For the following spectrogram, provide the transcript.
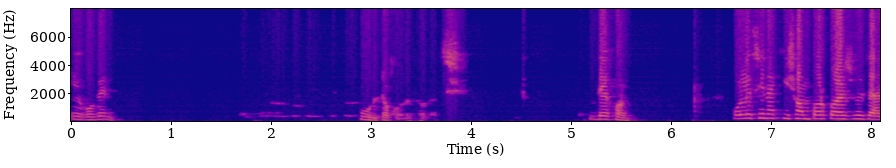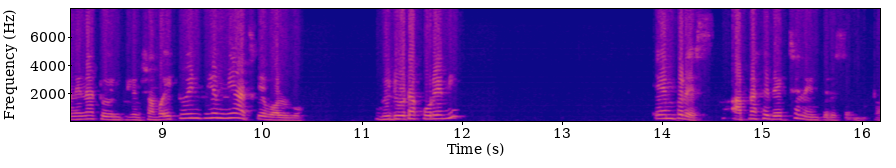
এগোবেন? উল্টো করে ধরেছে। দেখুন, বলেছি না কি সম্পর্ক আসবে জানি না টুইন ফিল্ম সম্পর্ক এই টুইন ফিল্ম নিয়ে আজকে বলব। ভিডিওটা করে নি এমপ্রেস আপনাকে দেখছেন এমপ্রেসের মতো।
